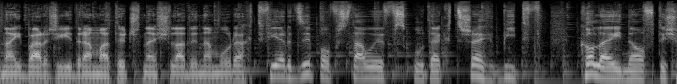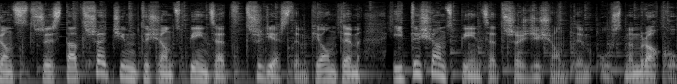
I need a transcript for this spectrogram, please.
Najbardziej dramatyczne ślady na murach twierdzy powstały wskutek trzech bitw, kolejno w 1303, 1535 i 1568 roku.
